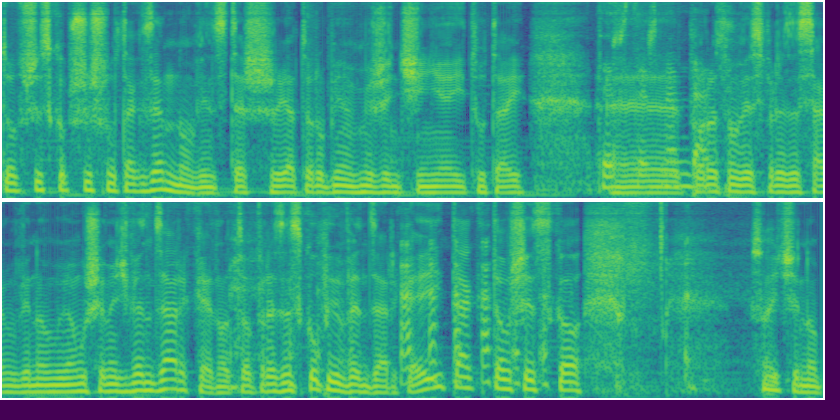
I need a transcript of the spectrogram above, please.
to wszystko przyszło tak ze mną, więc też ja to robiłem w Mierzęcinie i tutaj e, Też po dać. Rozmowie z prezesami mówię, no ja muszę mieć wędzarkę. No to prezes kupił wędzarkę i tak to wszystko... Słuchajcie, no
